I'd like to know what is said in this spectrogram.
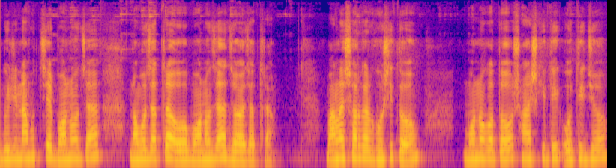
দুইটি নাম হচ্ছে বনজা নবযাত্রা ও বনজা জয়যাত্রা। বাংলাদেশ সরকার ঘোষিত মনোগত সাংস্কৃতিক ঐতিহ্য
